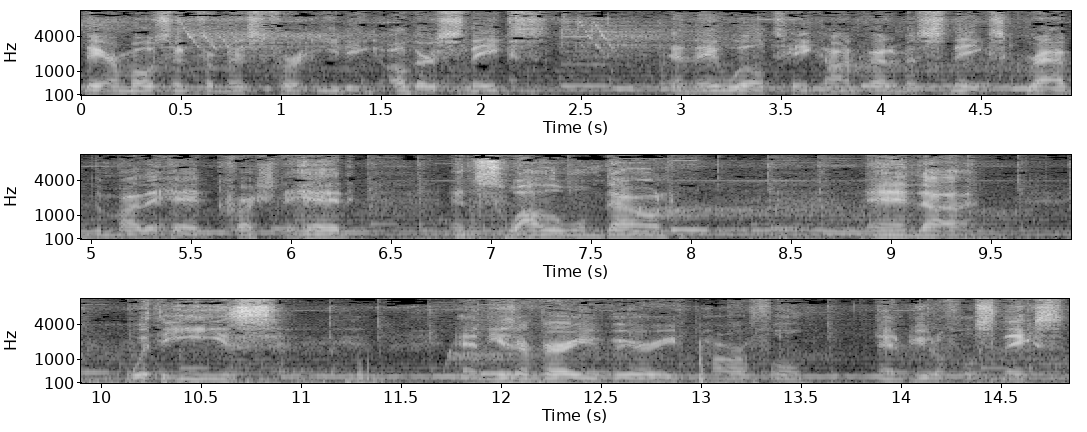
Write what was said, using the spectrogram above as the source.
they are most infamous for eating other snakes. And they will take on venomous snakes, grab them by the head, crush the head, and swallow them down. And uh, with ease. And these are very, very powerful and beautiful snakes.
